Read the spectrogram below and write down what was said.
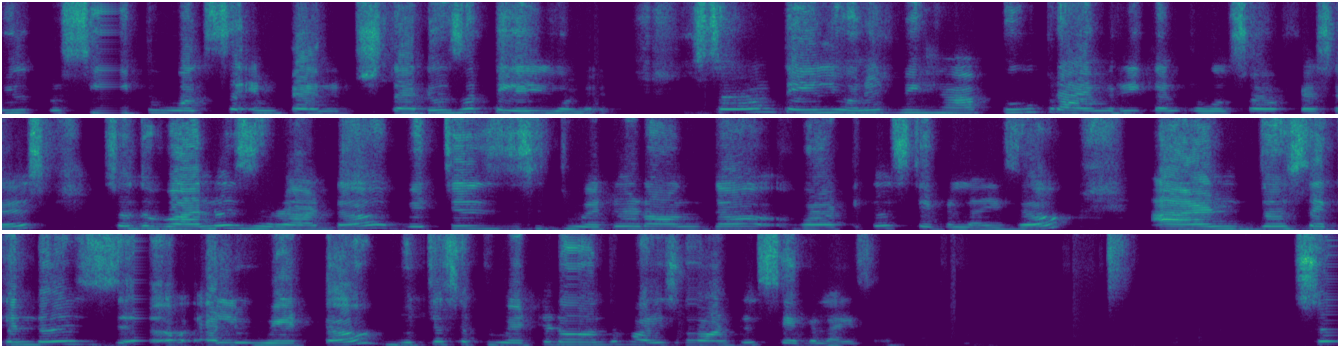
we will proceed towards the empennage, that is the tail unit. So on tail unit, we have two primary control surfaces. So the one is rudder, which is situated on the vertical stabilizer. And the second is uh, elevator, which is situated on the horizontal stabilizer. So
